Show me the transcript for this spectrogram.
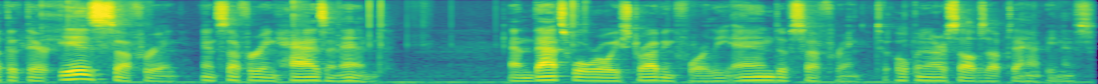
but that there is suffering and suffering has an end. And that's what we're always striving for the end of suffering, to open ourselves up to happiness.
